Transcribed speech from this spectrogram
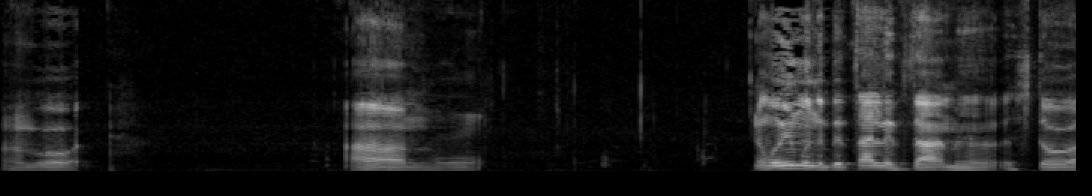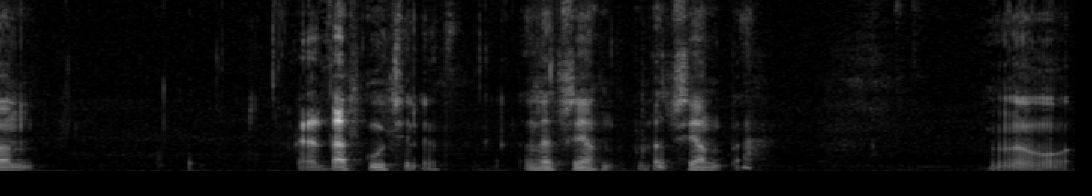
вот, а, вы ему написали сами, что соскучились. Зачем? Зачем-то. Вот.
